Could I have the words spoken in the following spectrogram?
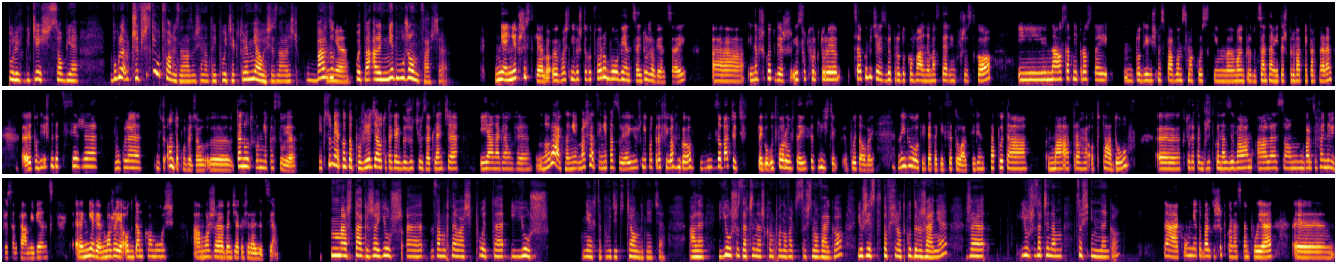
których gdzieś sobie. W ogóle, czy wszystkie utwory znalazły się na tej płycie, które miały się znaleźć? Bardzo Nie. płyta, ale nie dłużąca się. Nie, nie wszystkie, bo e, właśnie wiesz, tych utworów było więcej, dużo więcej. I na przykład wiesz, jest utwór, który całkowicie jest wyprodukowany, mastering, wszystko. I na ostatniej prostej podjęliśmy z Pawłem Smakulskim, moim producentem i też prywatnie partnerem, e, podjęliśmy decyzję, że w ogóle, znaczy on to powiedział, e, ten utwór nie pasuje. I w sumie jak on to powiedział, to tak jakby rzucił zaklęcie. I ja nagle mówię, no tak, no nie, masz rację, nie pasuje i już nie potrafiłam go zobaczyć tego utworu w tej setliście płytowej. No i było kilka takich sytuacji, więc ta płyta ma trochę odpadów, e, które tak brzydko nazywam, ale są bardzo fajnymi piosenkami, więc e, nie wiem, może je oddam komuś, a może będzie jakaś reedycja. Masz tak, że już e, zamknęłaś płytę i już, nie chcę powiedzieć ciągnie cię, ale już zaczynasz komponować coś nowego, już jest to w środku drżenie, że już zaczynam coś innego. Tak, u mnie to bardzo szybko następuje. Yy,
